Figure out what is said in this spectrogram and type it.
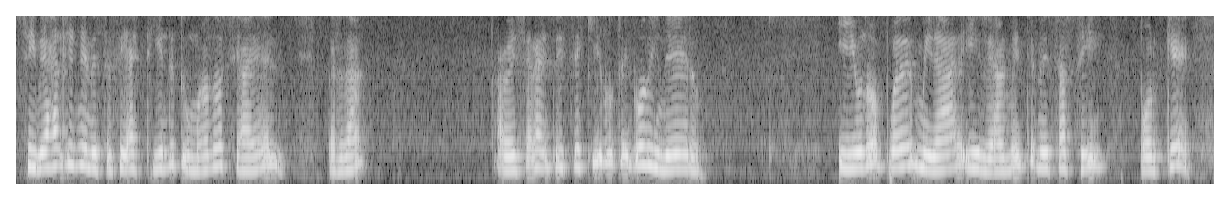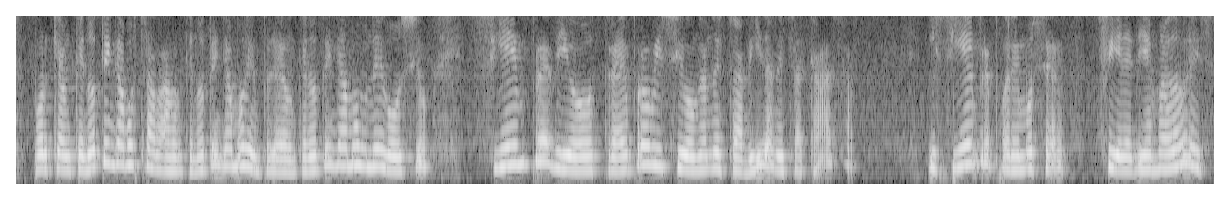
Si ves a alguien en necesidad, extiende tu mano hacia él, ¿verdad? A veces la gente dice, es que yo no tengo dinero. Y uno puede mirar y realmente no es así. ¿Por qué? Porque aunque no tengamos trabajo, aunque no tengamos empleo, aunque no tengamos un negocio, siempre Dios trae provisión a nuestra vida, a nuestra casa. Y siempre podremos ser fieles diezmadores.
